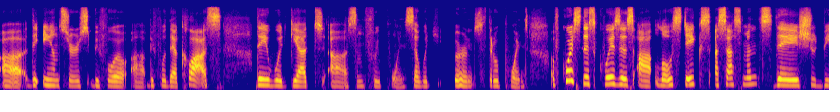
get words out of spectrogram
uh, the answers before, uh, before their class, they would get uh, some free points. So would earn through points. Of course, these quizzes are low stakes assessments. They should be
